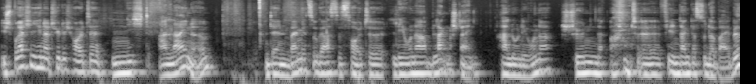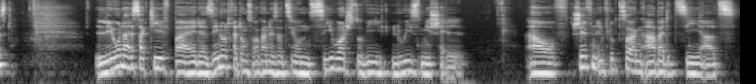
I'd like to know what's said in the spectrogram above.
Ich spreche hier natürlich heute nicht alleine, denn bei mir zu Gast ist heute Leona Blankenstein. Hallo Leona, schön und äh, vielen Dank, dass du dabei bist. Leona ist aktiv bei der Seenotrettungsorganisation Sea-Watch sowie Louise Michel. Auf Schiffen in Flugzeugen arbeitet sie als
